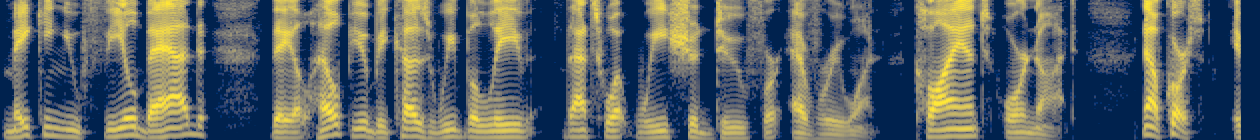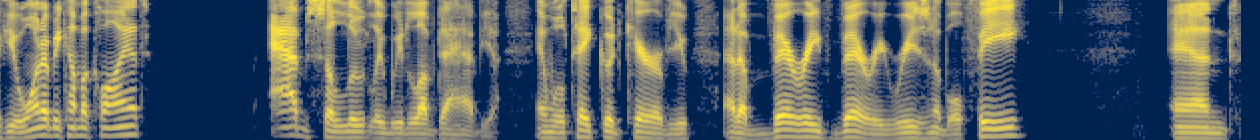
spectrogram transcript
making you feel bad. They'll help you because we believe that's what we should do for everyone, client or not. Now, of course, if you want to become a client, absolutely we'd love to have you. And we'll take good care of you at a very, very reasonable fee and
